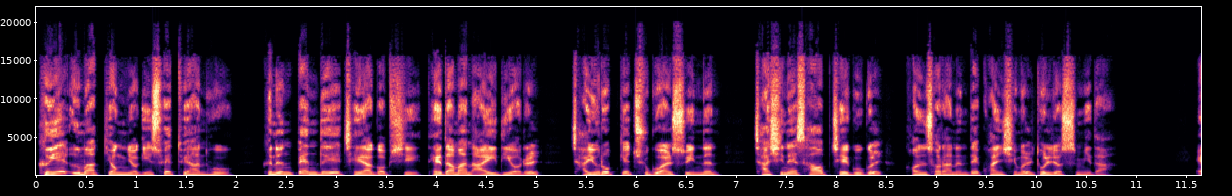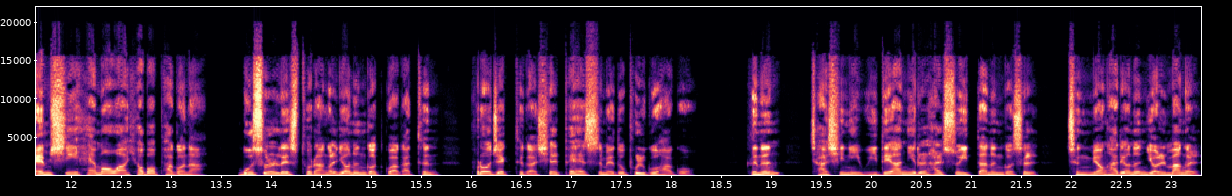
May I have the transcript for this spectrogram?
그의 음악 경력이 쇠퇴한 후 그는 밴드의 제약 없이 대담한 아이디어를 자유롭게 추구할 수 있는 자신의 사업 제국을 건설하는 데 관심을 돌렸습니다. MC 해머와 협업하거나 무술 레스토랑을 여는 것과 같은 프로젝트가 실패했음에도 불구하고 그는 자신이 위대한 일을 할 수 있다는 것을 증명하려는 열망을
